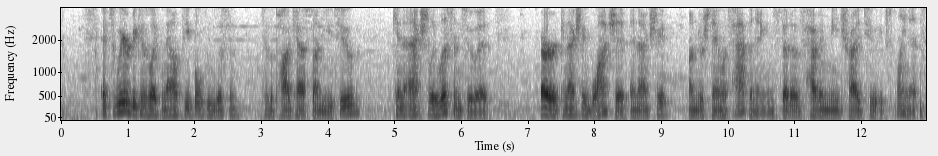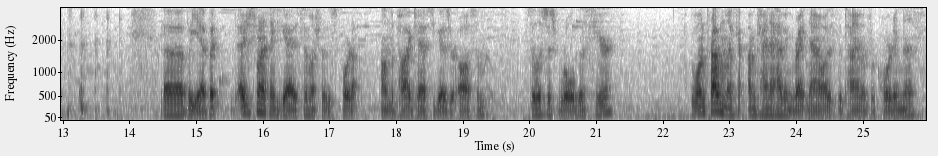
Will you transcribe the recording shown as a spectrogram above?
it's weird because like now people who listen to the podcast on YouTube can actually listen to it or can actually watch it and actually understand what's happening instead of having me try to explain it. uh, but yeah, but I just want to thank you guys so much for the support on the podcast. You guys are awesome. So let's just roll this here. the one problem I, am kind of having right now as the time of recording this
